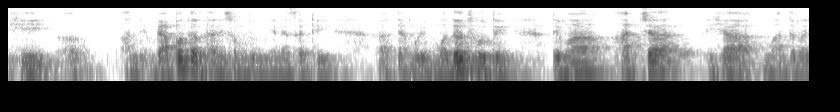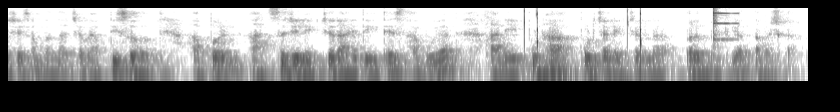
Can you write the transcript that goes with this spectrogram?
ही व्यापक अर्थाने समजून घेण्यासाठी त्यामुळे मदत होते. तेव्हा आजच्या ह्या आंतरराष्ट्रीय संबंधाच्या व्याप्तीसह आपण आजचं जे लेक्चर आहे ते इथेच थांबूयात आणि पुन्हा पुढच्या लेक्चरला परत भेटूयात. नमस्कार.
